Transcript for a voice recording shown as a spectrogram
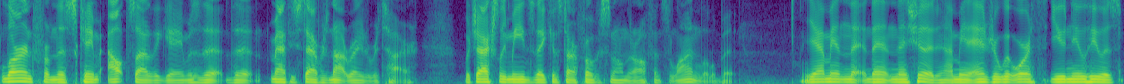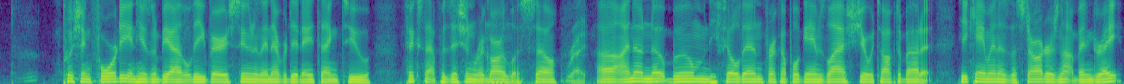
learned from this came outside of the game is that, that Matthew Stafford's not ready to retire, which actually means they can start focusing on their offensive line a little bit. Yeah, I mean, they, they, they should. I mean, Andrew Whitworth, you knew he was pushing 40 and he was going to be out of the league very soon, and they never did anything to fix that position regardless. So, Right. uh, I know Noteboom, he filled in for a couple of games last year. We talked about it. He came in as the starter, has not been great.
